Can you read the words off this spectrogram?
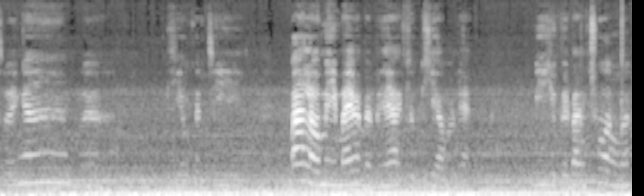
สวยงามนะเขียวขจี บ้านเรามีไหมแบบเนี้ยเขียวๆแบบเนี้ย มีอยู่เป็นบางช่วงนะ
